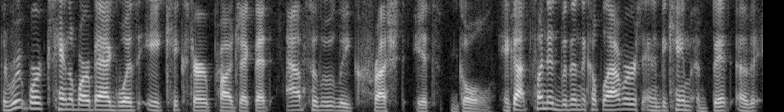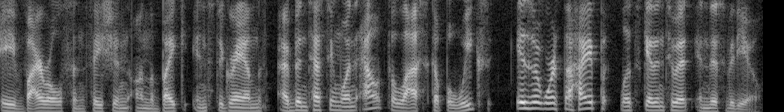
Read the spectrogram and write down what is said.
The RouteWerks handlebar bag was a Kickstarter project that absolutely crushed its goal. It got funded within a couple hours and it became a bit of a viral sensation on the bike Instagrams. I've been testing one out the last couple weeks. Is it worth the hype? Let's get into it in this video.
